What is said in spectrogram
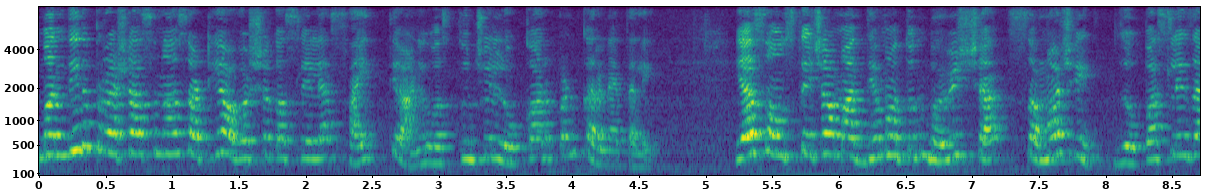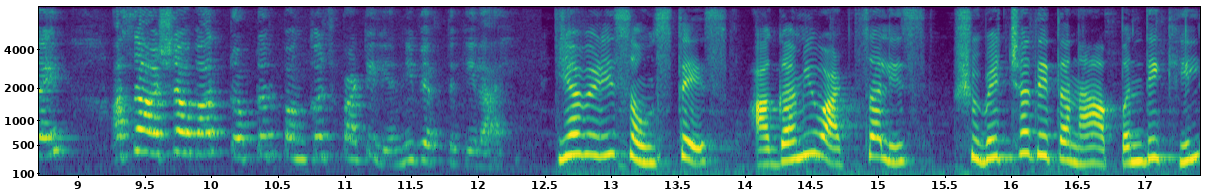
मंदिर प्रशासनासाठी आवश्यक असलेल्या साहित्य आणि वस्तूंचे लोकार्पण करण्यात आले. या संस्थेच्या माध्यमातून भविष्यात समाजहित जोपासले जाईल असा आशावाद डॉक्टर पंकज पाटील यांनी व्यक्त केला आहे. यावेळी संस्थेस आगामी वाटचालीस शुभेच्छा देताना आपण देखील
